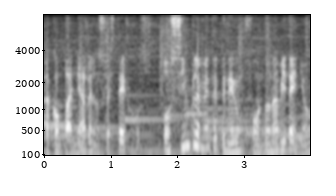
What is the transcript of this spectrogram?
acompañarla en los festejos o simplemente tener un fondo navideño,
